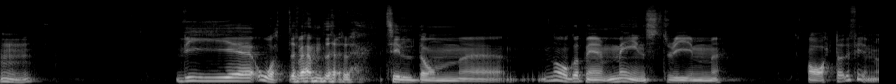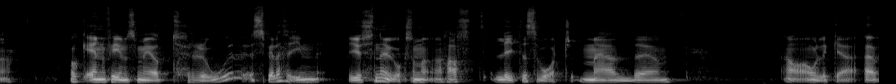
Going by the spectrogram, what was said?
Mm. Vi återvänder till de något mer mainstream-artade filmerna. Och en film som jag tror spelas in just nu och som har haft lite svårt med ja, olika eh,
